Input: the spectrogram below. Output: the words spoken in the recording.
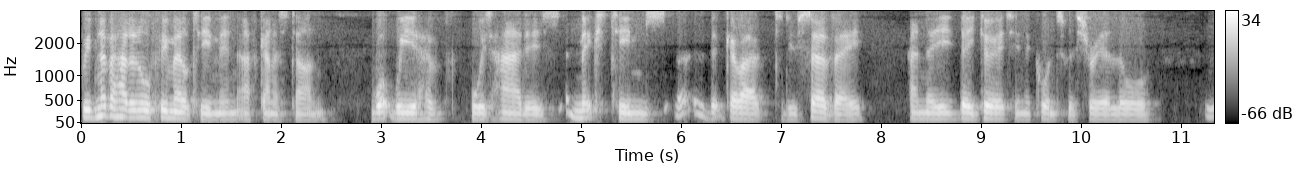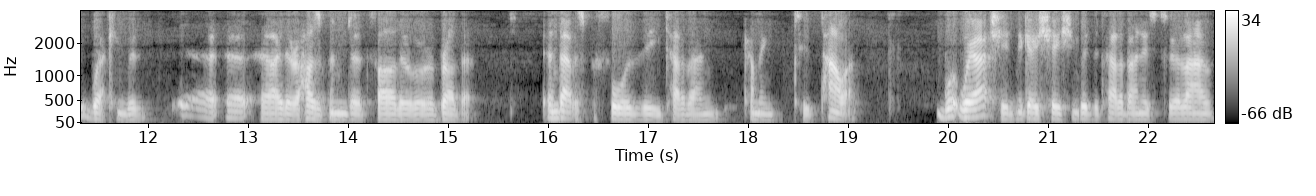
we've never had an all female team in Afghanistan. What we have always had is mixed teams uh, that go out to do survey and they, they do it in accordance with Sharia law, working with uh, uh, either a husband, a father, or a brother. And that was before the Taliban coming to power. What we're actually in negotiation with the Taliban is to allow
